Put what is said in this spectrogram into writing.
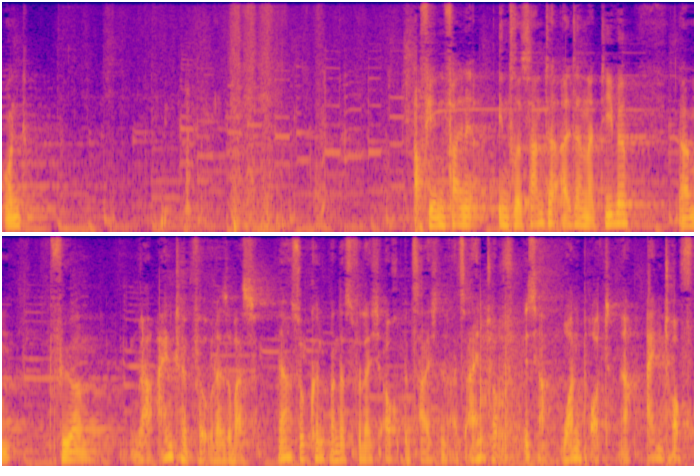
Und auf jeden Fall eine interessante Alternative ähm, für ja, Eintöpfe oder sowas. Ja, so könnte man das vielleicht auch bezeichnen als Eintopf. Ist ja One Pot, ja, Eintopf.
